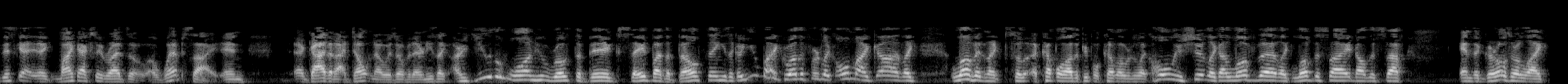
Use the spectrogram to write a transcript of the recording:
this guy, like Mike, actually runs a, a website, and a guy that I don't know is over there, and he's like, "Are you the one who wrote the big Saved by the Bell thing?" He's like, "Are you Mike Rutherford?" Like, "Oh my god!" Like, love it. And like, so a couple other people come over and like, "Holy shit!" Like, I love that. Like, love the site and all this stuff. And the girls are like,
